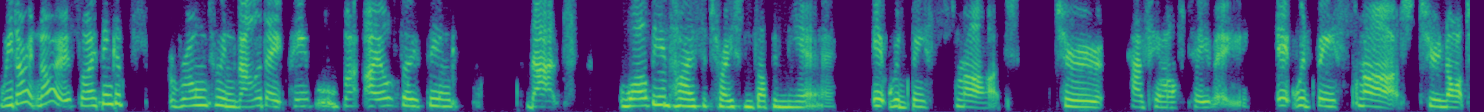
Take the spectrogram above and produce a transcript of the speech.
We don't know. So I think it's wrong to invalidate people. But I also think that while the entire situation's up in the air, it would be smart to have him off TV. It would be smart to not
